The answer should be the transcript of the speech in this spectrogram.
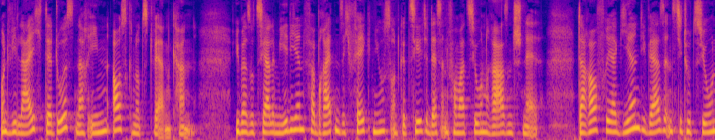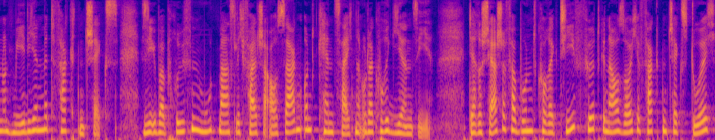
und wie leicht der Durst nach ihnen ausgenutzt werden kann. Über soziale Medien verbreiten sich Fake News und gezielte Desinformationen rasend schnell. Darauf reagieren diverse Institutionen und Medien mit Faktenchecks. Sie überprüfen mutmaßlich falsche Aussagen und kennzeichnen oder korrigieren sie. Der Rechercheverbund Korrektiv führt genau solche Faktenchecks durch,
